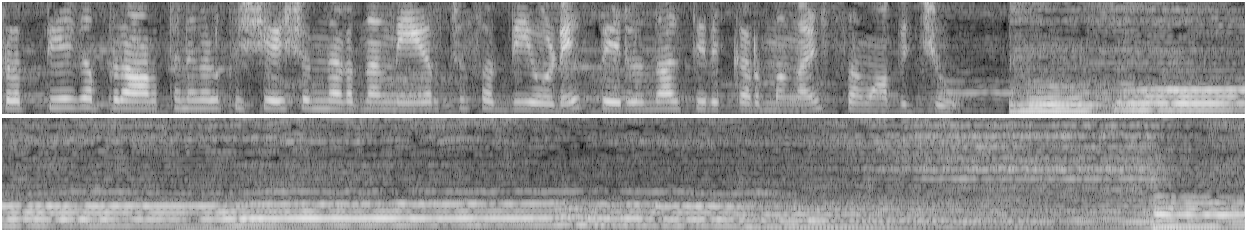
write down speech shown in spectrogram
പ്രത്യേക പ്രാർത്ഥനകൾക്ക് ശേഷം നടന്ന നേർച്ച സദ്യയോടെ പെരുന്നാൾ തിരുക്കർമ്മങ്ങൾ സമാപിച്ചു. Oh.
